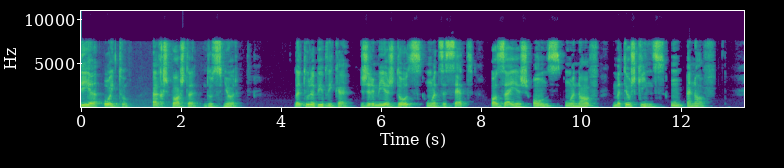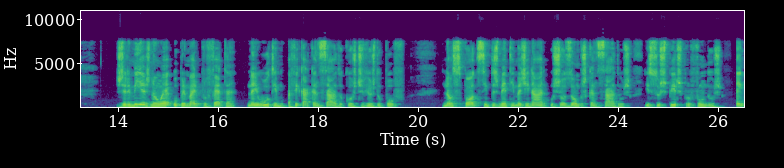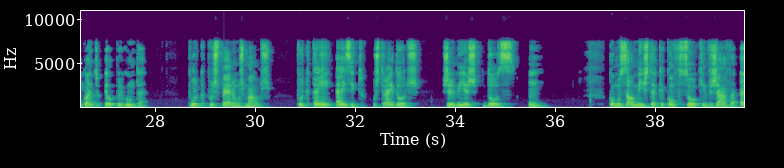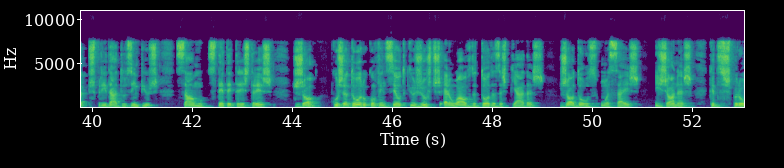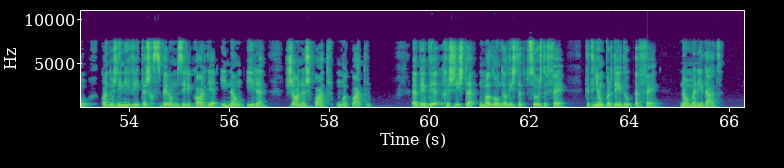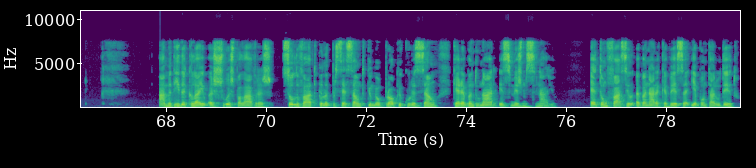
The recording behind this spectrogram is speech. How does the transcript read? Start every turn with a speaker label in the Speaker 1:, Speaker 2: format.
Speaker 1: Dia 8 A resposta do Senhor. Leitura bíblica: Jeremias 12, 1 a 17, Oséias 11, 1 a 9, Mateus 15, 1 a 9. Jeremias não é o primeiro profeta, nem o último a ficar cansado com os desvios do povo. Não se pode simplesmente imaginar os seus ombros cansados e suspiros profundos enquanto ele pergunta: Por que prosperam os maus? Por que têm êxito os traidores? Jeremias 12, 1 Como o salmista que confessou que invejava a prosperidade dos ímpios, Salmo 73, 3, Jó, cuja dor o convenceu de que os justos eram o alvo de todas as piadas, Jó 12, 1 a 6, e Jonas, que desesperou quando os ninivitas receberam misericórdia e não ira, Jonas 4, 1 a 4, a Bíblia registra uma longa lista de pessoas de fé que tinham perdido a fé na humanidade. À medida que leio as suas palavras, sou levado pela percepção de que o meu próprio coração quer abandonar esse mesmo cenário. É tão fácil abanar a cabeça e apontar o dedo.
